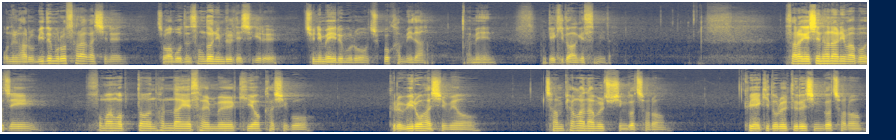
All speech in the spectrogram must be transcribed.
오늘 하루 믿음으로 살아가시는 저와 모든 성도님들 되시기를 주님의 이름으로 축복합니다. 아멘. 함께 기도하겠습니다. 살아계신 하나님 아버지, 소망 없던 한나의 삶을 기억하시고 그를 위로하시며 참 평안함을 주신 것처럼 그의 기도를 들으신 것처럼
